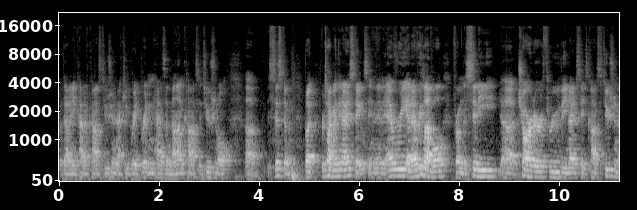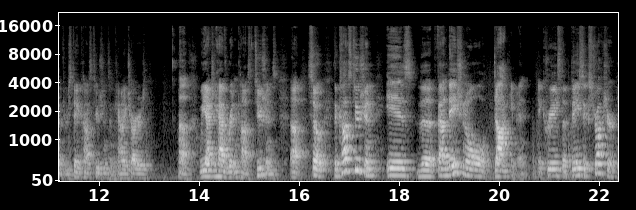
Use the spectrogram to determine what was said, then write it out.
without any kind of constitution. Actually, Great Britain has a non-constitutional uh, system, but we're talking about the United States, and in every at every level, from the city uh, charter through the United States Constitution and through state constitutions and county charters, uh, we actually have written constitutions. Uh, so the Constitution is the foundational document. It creates the basic structure,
